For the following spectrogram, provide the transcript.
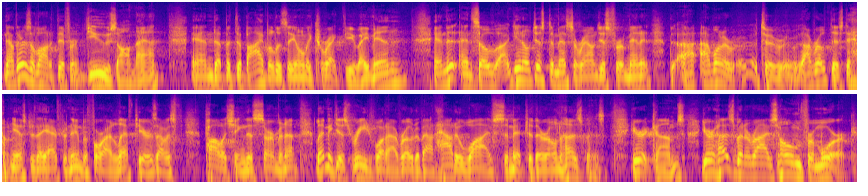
Now, there's a lot of different views on that, and uh, but the Bible is the only correct view. Amen. And th- and so uh, you know, just to mess around just for a minute, I, I want to. I wrote this down yesterday afternoon before I left here as I was polishing this sermon up. Let me just read what I wrote about how do wives submit to their own husbands. Here it comes. Your husband arrives home from work.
